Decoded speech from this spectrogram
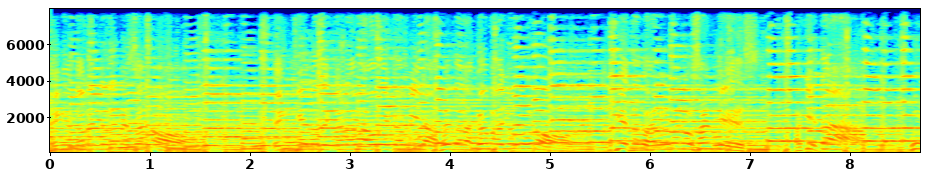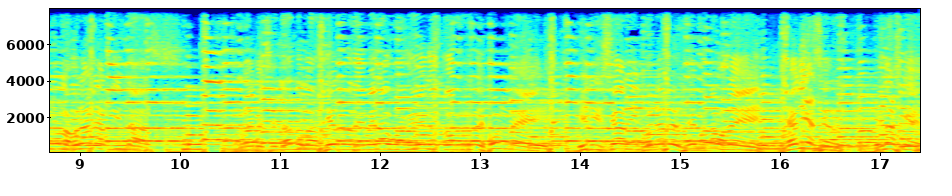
En el torrente de Mesano. En quiero de Carabao de Camila, frente a la cámara Aquí está. Uno de los grandes artistas. Representando la tierra de Veragua que le corresponde. Iniciar y poner el tema de Eliezer Velázquez.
